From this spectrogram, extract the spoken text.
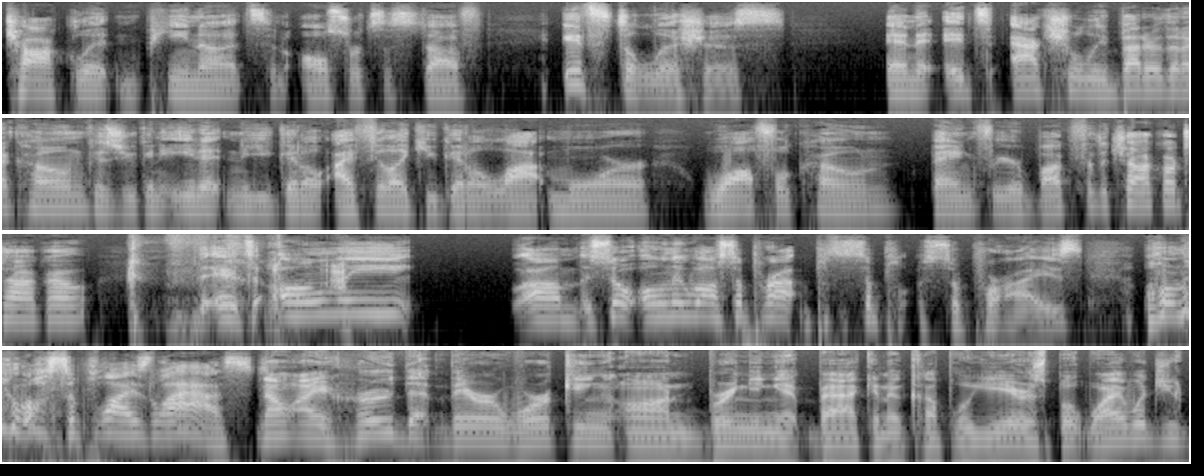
chocolate and peanuts and all sorts of stuff. It's delicious. And it's actually better than a cone because you can eat it and you get a I feel like you get a lot more waffle cone bang for your buck for the Choco Taco. It's only um so only while surpri- supp- surprise, only while supplies last. now I heard that they're working on bringing it back in a couple years, but why would you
